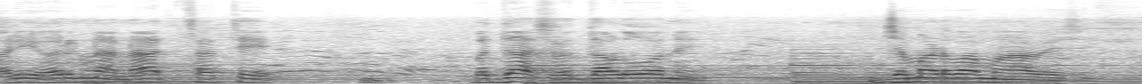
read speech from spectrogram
હરિહરના નાદ સાથે બધા શ્રદ્ધાળુઓને જમાડવામાં આવે છે.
